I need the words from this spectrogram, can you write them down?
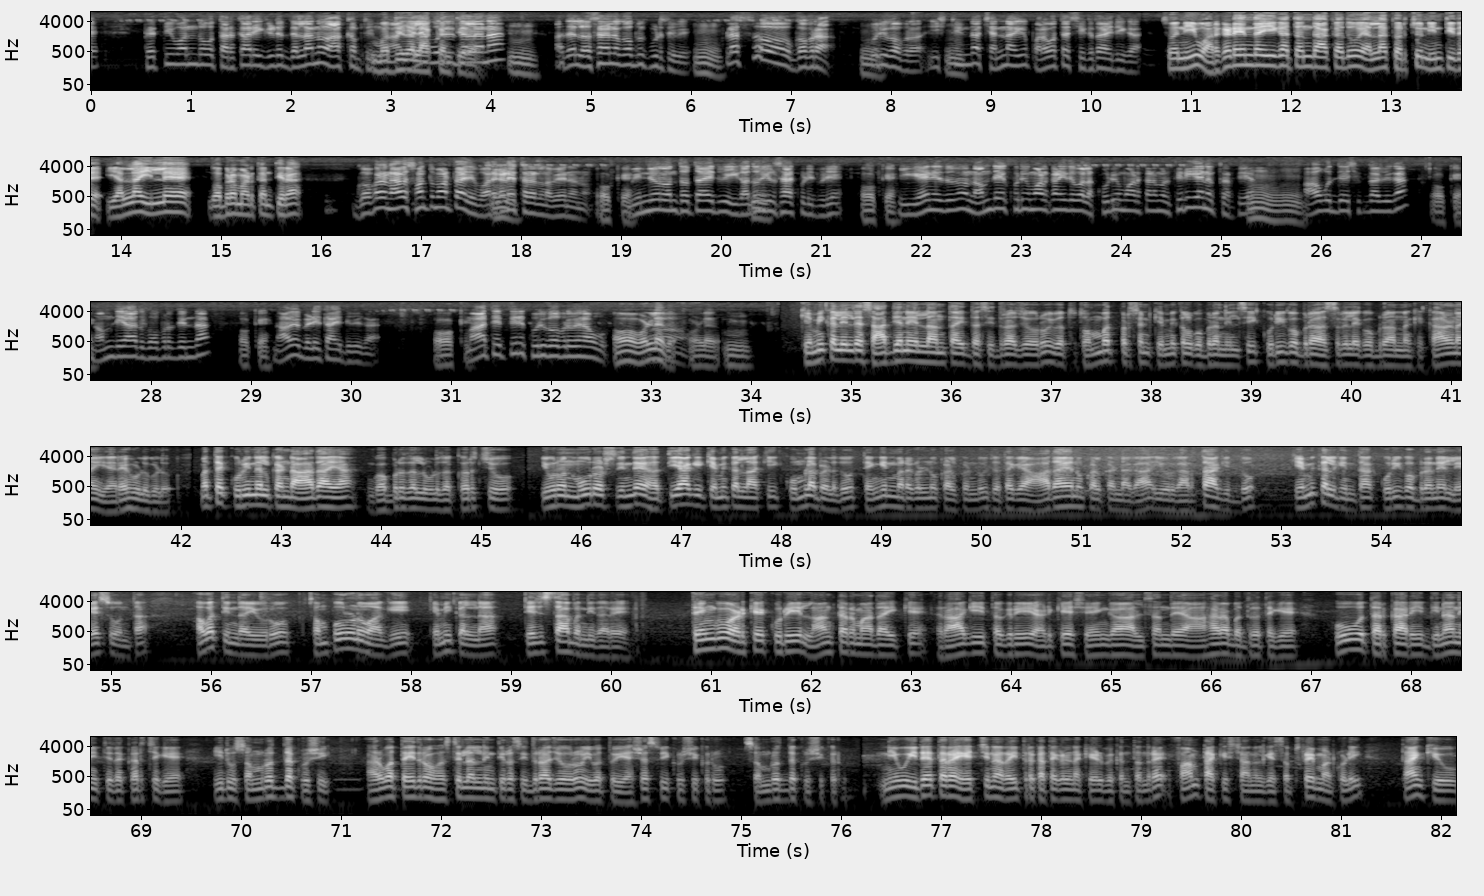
ಪ್ರತಿಯೊಂದು ತರಕಾರಿ ಗಿಡದ್ದೆಲ್ಲಾನು ಹಾಕೊಂತೀವಿ ಮಧ್ಯದಲ್ಲಿ ಹಾಕ್ಕಂತೀರ? ಹಾಕಂತೀವಿ ಹ್ಮ್. ಅದೆಲ್ಲ ಹಸಿರೆಲೆ ಗೊಬ್ಬರಕ್ಕೆ ಬಿಡ್ತೀವಿ. ಹ್ಮ್. ಪ್ಲಸ್ ಗೊಬ್ಬರ ಕುರಿ ಗೊಬ್ಬರ ಇಷ್ಟಿಂದ ಚೆನ್ನಾಗಿ ಫಲವತ್ತ ಸಿಗ್ತಾ ಇದೆ ಈಗ. ಸೊ ನೀವು ಹೊರಗಡೆಯಿಂದ ಈಗ ತಂದು ಹಾಕೋದು ಎಲ್ಲ ಖರ್ಚು ನಿಂತಿದೆ. ಎಲ್ಲ ಇಲ್ಲೇ ಗೊಬ್ಬರ ಮಾಡ್ಕೊಂತೀರಾ? ಗೊಬ್ಬರ ನಾವೇ ಸ್ವಂತ ಮಾಡ್ತಾ ಇದೀವಿ. ಹೊರಗಡೆ ತರಲ್ಲ ನಾವೇನು. ಓಕೆ. ಮಿನ್ನೂರು ಅಂತ ಹೋಗ್ತಾ ಇದ್ವಿ. ಈಗ ಅದು ನಿಲ್ಸಿ ಹಾಕ್ಬಿಟ್ಟಿದ್ವಿ ಓಕೆ. ಈಗ ಏನಿದ್ರು ನಮ್ದೇ ಕುರಿ ಮಾಡ್ಕೊಂಡಿದೀವಲ್ಲ ಕುರಿ ಮಾಡ್ಕೊಂಡ್ಮೇಲೆ ತಿರುಗಿ ಏನಕ್ಕೆ ತರ್ತೀಯ? ಹ್ಮ್ ಹ್ಮ್. ಆ ಉದ್ದೇಶಕ್ಕೆ ನಾವೀಗ ಓಕೆ. ನಮ್ದೇ ಆದ ಗೊಬ್ಬರದಿಂದ ಓಕೆ. ನಾವೇ ಬೆಳಿತಾ ಇದ್ದೀವಿ ಈಗ. ಓಕೆ ಮಾತೆತ್ತಿರಿ ಕುರಿ ಗೊಬ್ಬರವೇ ನಾವು. ಓ ಒಳ್ಳೇದು ಒಳ್ಳೇದು ಹ್ಮ್. ಕೆಮಿಕಲ್ ಇಲ್ಲದೆ ಸಾಧ್ಯನೇ ಇಲ್ಲ ಅಂತ ಇದ್ದ ಸಿದ್ದರಾಜು ಅವರು ಇವತ್ತು ತೊಂಬತ್ತು ಪರ್ಸೆಂಟ್ ಕೆಮಿಕಲ್ ಗೊಬ್ಬರ ನಿಲ್ಲಿಸಿ ಕುರಿ ಗೊಬ್ಬರ ಹಸಿರೆಲೆ ಗೊಬ್ಬರ ಅನ್ನೋಕ್ಕೆ ಕಾರಣ ಈ ಎರೆಹುಳುಗಳು. ಮತ್ತೆ ಕುರಿನಲ್ಲಿ ಕಂಡ ಆದಾಯ ಗೊಬ್ಬರದಲ್ಲಿ ಉಳಿದ ಖರ್ಚು ಇವರೊಂದು ಮೂರು ವರ್ಷದಿಂದ ಅತಿಯಾಗಿ ಕೆಮಿಕಲ್ ಹಾಕಿ ಕುಂಬಳ ಬೆಳೆದು ತೆಂಗಿನ ಮರಗಳನ್ನು ಕಳ್ಕೊಂಡು ಜೊತೆಗೆ ಆದಾಯನೂ ಕಳ್ಕೊಂಡಾಗ ಇವ್ರಿಗೆ ಅರ್ಥ ಆಗಿದ್ದು ಕೆಮಿಕಲ್ಗಿಂತ ಕುರಿ ಗೊಬ್ಬರನೇ ಲೇಸು ಅಂತ ಅವತ್ತಿಂದ ಇವರು ಸಂಪೂರ್ಣವಾಗಿ ಕೆಮಿಕಲ್ನ ತ್ಯಜಿಸ್ತಾ ಬಂದಿದ್ದಾರೆ. ತೆಂಗು, ಅಡಿಕೆ, ಕುರಿ, ಲಾಂಗ್ ಟರ್ಮ್ ಆದಾಯಕ್ಕೆ ರಾಗಿ, ತೊಗರಿ, ಅಡಿಕೆ, ಶೇಂಗಾ, ಅಲಸಂದೆ, ಆಹಾರ ಭದ್ರತೆಗೆ, ಹೂವು, ತರಕಾರಿ, ದಿನನಿತ್ಯದ ಖರ್ಚಿಗೆ ಇದು ಸಮೃದ್ಧ ಕೃಷಿ. ಅರವತ್ತೈದರ ಹೊಸ್ತಿಲಲ್ಲಿ ನಿಂತಿರೋ ಸಿದ್ದರಾಜು ಅವರು ಇವತ್ತು ಯಶಸ್ವಿ ಕೃಷಿಕರು, ಸಮೃದ್ಧ ಕೃಷಿಕರು. ನೀವು ಇದೇ ಥರ ಹೆಚ್ಚಿನ ರೈತರ ಕಥೆಗಳನ್ನ ಕೇಳಬೇಕಂತಂದರೆ, ಫಾರ್ಮ್ ಟಾಕೀಸ್ ಚಾನಲ್ಗೆ ಸಬ್ಸ್ಕ್ರೈಬ್ ಮಾಡ್ಕೊಳ್ಳಿ. Thank you.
